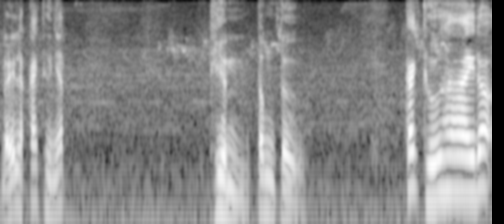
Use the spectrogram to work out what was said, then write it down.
đấy là cách thứ nhất thiền tâm từ. Cách thứ hai đó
